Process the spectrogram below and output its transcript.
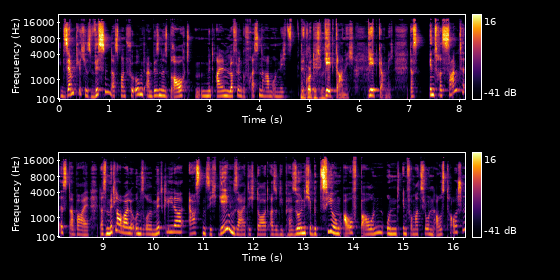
sämtliches Wissen, das man für irgendein Business braucht, mit allen Löffeln gefressen haben und nichts. Um Gottes Willen. Geht gar nicht. Geht gar nicht. Das Interessante ist dabei, dass mittlerweile unsere Mitglieder erstens sich gegenseitig dort, also die persönliche Beziehung aufbauen und Informationen austauschen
